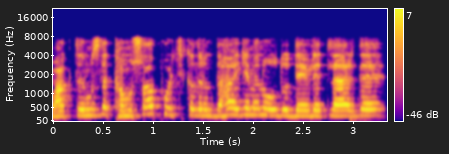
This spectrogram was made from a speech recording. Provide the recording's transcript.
Baktığımızda kamusal politikaların daha egemen olduğu devletlerde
